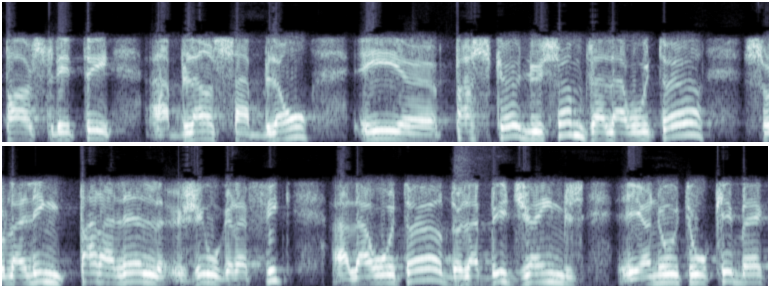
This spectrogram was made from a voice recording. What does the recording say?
passe l'été à Blanc-Sablon et euh, parce que nous sommes à la hauteur sur la ligne parallèle géographique à la hauteur de la baie James et un autre au Québec.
